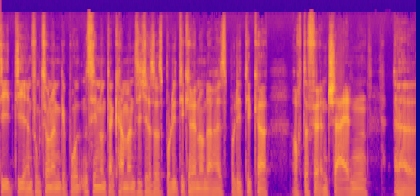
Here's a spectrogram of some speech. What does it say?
die, die an Funktionen gebunden sind und dann kann man sich also als Politikerin oder als Politiker auch dafür entscheiden, äh,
